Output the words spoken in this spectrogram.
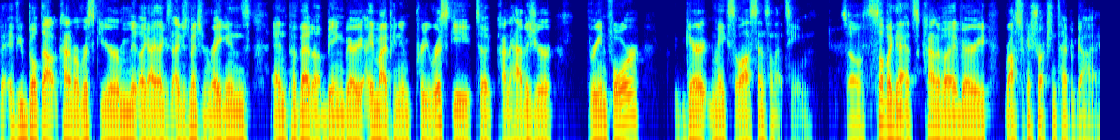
if you built out kind of a riskier mid, like I, I just mentioned, Ragans and Pivetta being very, in my opinion, pretty risky to kind of have as your three and four. Garrett makes a lot of sense on that team. So stuff like that. It's kind of a very roster construction type of guy.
